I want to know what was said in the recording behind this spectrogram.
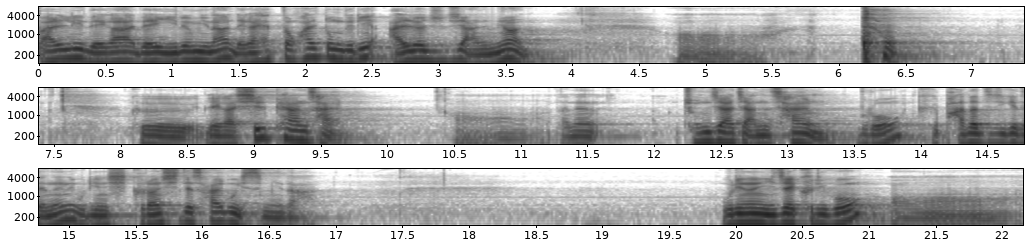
빨리 내가 내 이름이나 내가 했던 활동들이 알려주지 않으면 어, 그 내가 실패한 삶 어, 나는 존재하지 않는 삶으로 그 받아들이게 되는 우리는 그런 시대에 살고 있습니다. 우리는 이제 그리고 어,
